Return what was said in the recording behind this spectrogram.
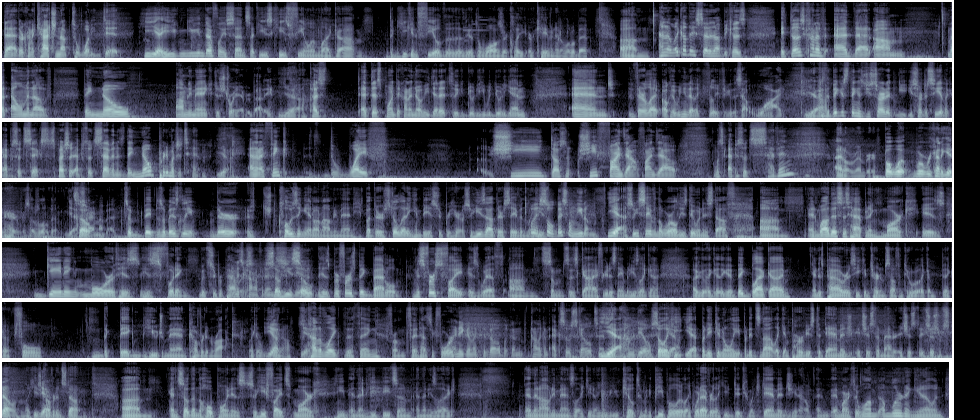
That they're kind of catching up to what he did. yeah he, you can- definitely sense that he's he's feeling like um the, he can feel the the, the walls are cla- are caving in a little bit um And I like how they set it up because it does kind of add that um that element of they know Omni Man can destroy everybody. yeah Because at this point they kind of know he did it, so he could do it. He would do it again, and they're like, okay, we need to like really figure this out. Why? Yeah. Because the biggest thing is you started you, you start to see it like episode six, especially episode seven, is they know pretty much it's him. yeah And then I think the wife, uh, she doesn't. She finds out. Finds out. Was it episode seven? I don't remember, but what we're, we're kind of getting ahead of ourselves a little bit. Yeah, so, sorry, my bad. So, ba- so basically, they're closing in on Omni Man, but they're still letting him be a superhero. So he's out there saving. Like, Well, they still they still need him. yeah, so he's saving the world. He's doing his stuff. Um, and while this is happening, Mark is gaining more of his his footing with superpowers. his confidence, So he's yeah. so his first big battle, his first fight is with um some this guy I forget his name, but he's like a, a like a, like a big black guy. And his power is he can turn himself into like a like a full, like big huge man covered in rock, like a Yep, you know, it's kind of like the thing from Fantastic Four. And he can like develop like an, kind of like an exoskeleton. Yeah. Kind of deal. So like yeah. he yeah, but he can only but it's not like impervious to damage. It's just a matter. It's just it's just stone. Like he's covered in stone. Um, and so then the whole point is so he fights Mark, he and then he beats him, and then he's like, and then Omni Man's like, you know, you, you killed too many people or like whatever, like you did too much damage, you know. And and Mark's like, well, I'm I'm learning, you know. And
